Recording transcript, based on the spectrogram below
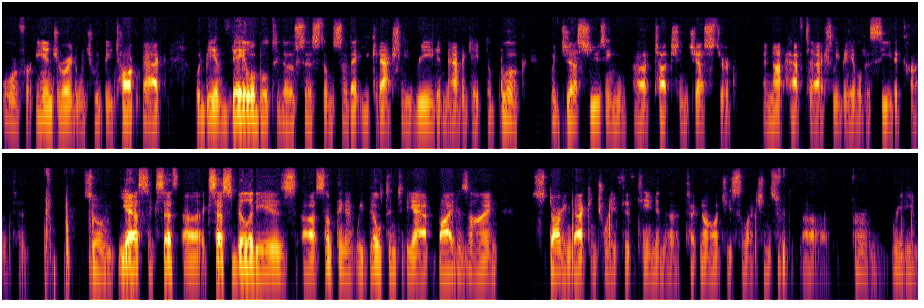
or for Android, which would be TalkBack, would be available to those systems so that you could actually read and navigate the book with just using uh, touch and gesture and not have to actually be able to see the content. So yes, access, uh, accessibility is uh, something that we built into the app by design, starting back in 2015 in the technology selections for, uh, for Readium.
